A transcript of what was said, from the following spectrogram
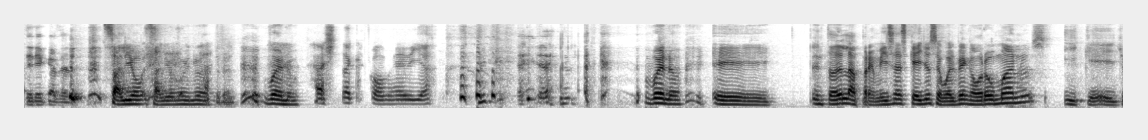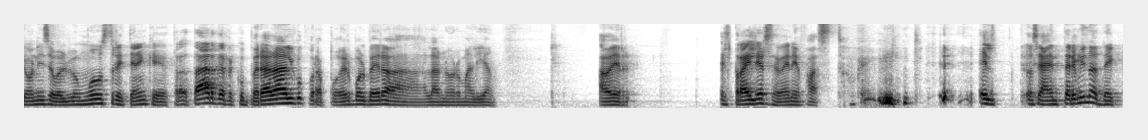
tenía que hacerlo. salió, salió muy natural. Bueno, Hashtag comedia. bueno, eh, entonces la premisa es que ellos se vuelven ahora humanos y que Johnny se vuelve un monstruo y tienen que tratar de recuperar algo para poder volver a la normalidad. A ver, el tráiler se ve nefasto. El, o sea, en términos, de,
